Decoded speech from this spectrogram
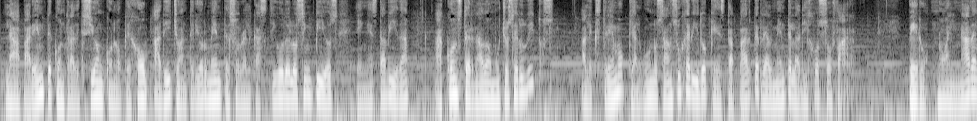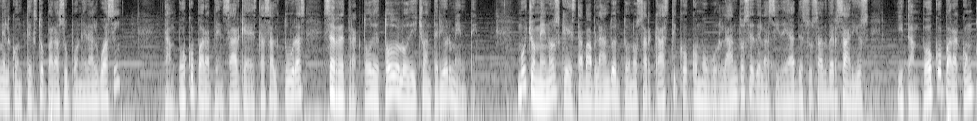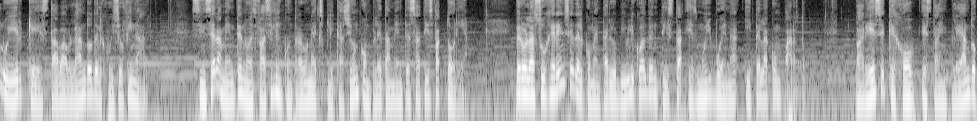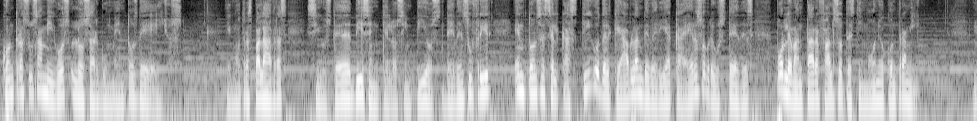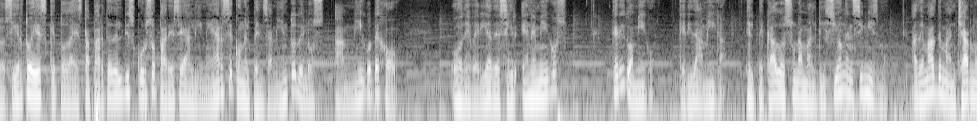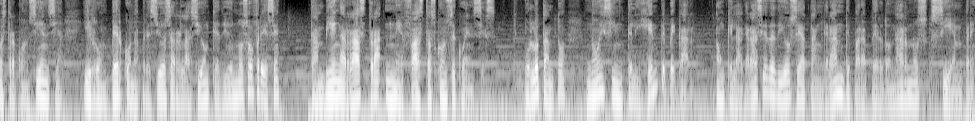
La aparente contradicción con lo que Job ha dicho anteriormente sobre el castigo de los impíos en esta vida ha consternado a muchos eruditos, al extremo que algunos han sugerido que esta parte realmente la dijo Sofar. Pero no hay nada en el contexto para suponer algo así, tampoco para pensar que a estas alturas se retractó de todo lo dicho anteriormente mucho menos que estaba hablando en tono sarcástico como burlándose de las ideas de sus adversarios y tampoco para concluir que estaba hablando del juicio final. Sinceramente no es fácil encontrar una explicación completamente satisfactoria, pero la sugerencia del comentario bíblico adventista es muy buena y te la comparto. Parece que Job está empleando contra sus amigos los argumentos de ellos. En otras palabras, si ustedes dicen que los impíos deben sufrir, entonces el castigo del que hablan debería caer sobre ustedes por levantar falso testimonio contra mí. Lo cierto es que toda esta parte del discurso parece alinearse con el pensamiento de los amigos de Job, o debería decir enemigos. Querido amigo, querida amiga, el pecado es una maldición en sí mismo, además de manchar nuestra conciencia y romper con la preciosa relación que Dios nos ofrece, también arrastra nefastas consecuencias. Por lo tanto, no es inteligente pecar, aunque la gracia de Dios sea tan grande para perdonarnos siempre.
